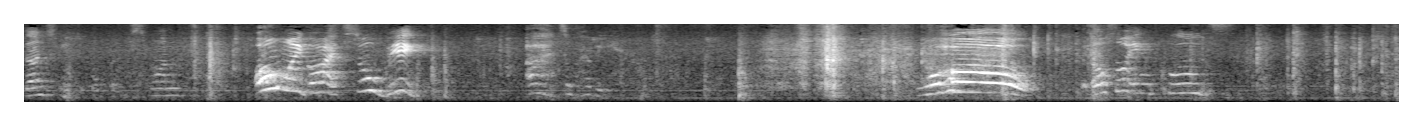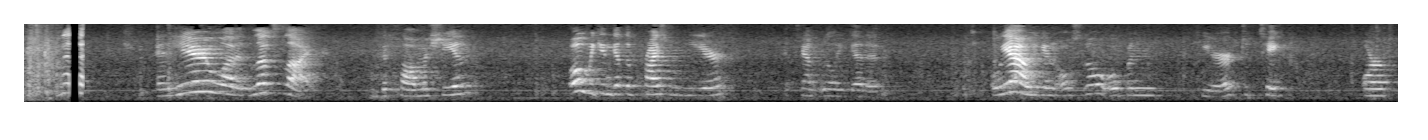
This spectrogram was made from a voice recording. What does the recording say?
Done. Just need to open this one. Oh my god, it's so big. Ah, it's so heavy. Whoa! It also includes this. And here what it looks like. The claw machine. Oh, we can get the price from here. I can't really get it. Oh yeah, we can also open here to take our prize.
